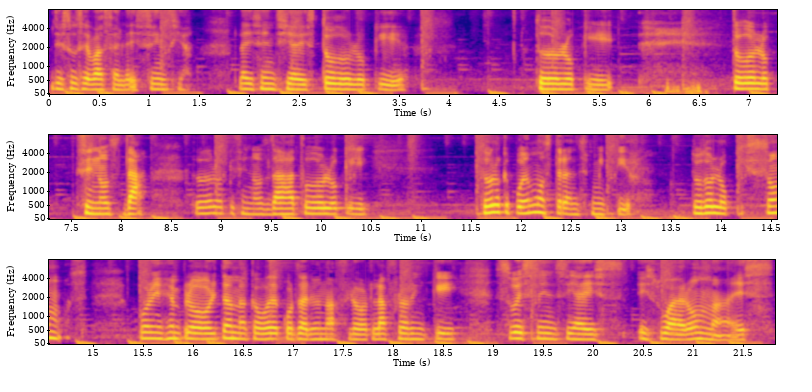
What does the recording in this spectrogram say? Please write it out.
de eso se basa la esencia. La esencia es todo lo que todo lo que todo lo que se nos da, todo lo que se nos da, todo lo que todo lo que podemos transmitir, todo lo que somos. Por ejemplo, ahorita me acabo de acordar de una flor, la flor en que su esencia es, es su aroma, es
